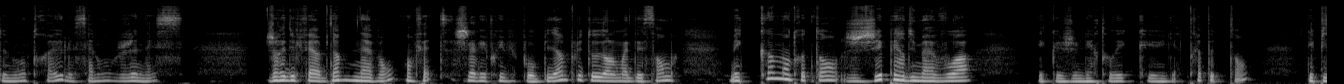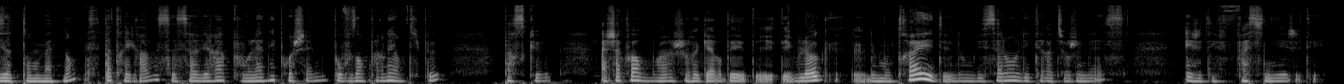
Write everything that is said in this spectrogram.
de Montreuil, le salon jeunesse. J'aurais dû le faire bien avant, en fait. Je l'avais prévu pour bien plus tôt dans le mois de décembre. Mais comme entre-temps, j'ai perdu ma voix et que je ne l'ai retrouvée qu'il y a très peu de temps, l'épisode tombe maintenant, mais c'est pas très grave, ça servira pour l'année prochaine, pour vous en parler un petit peu. Parce que à chaque fois, moi, je regardais des, vlogs de, Montreuil, donc du salon de littérature jeunesse, et j'étais fascinée, j'étais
